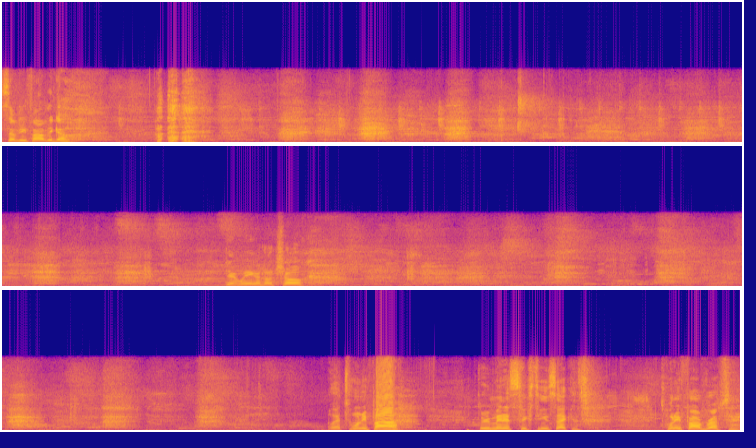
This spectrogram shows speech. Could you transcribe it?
Seventy-five to go. No chalk. We're at 25, three minutes, 16 seconds, 25 reps in.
